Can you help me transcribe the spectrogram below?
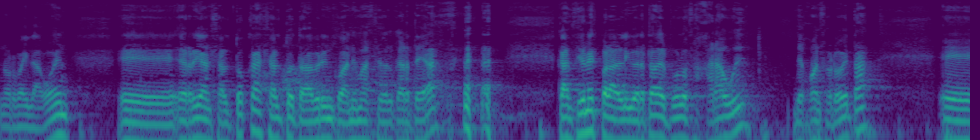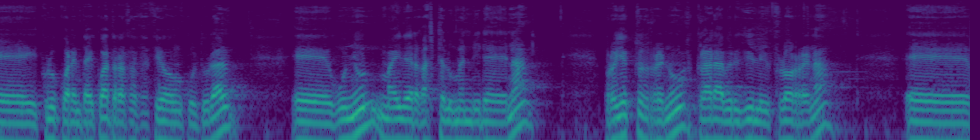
norbait dagoen, e, herrian saltoka, salto eta brinko animazio elkartea, Canciones para la libertad del pueblo saharaui, de Juan Soroeta, e, Club 44, Asociación Cultural, e, Guñun, Maider Gaztelumendirena, Proyectos Renús, Clara Virgili Flor Rena, eh,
